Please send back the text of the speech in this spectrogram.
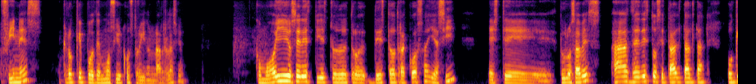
fines, creo que podemos ir construyendo una relación. Como, oye, yo sé de esto y de, otro, de esta otra cosa y así, este, tú lo sabes, ah, de esto sé tal, tal, tal, ok,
